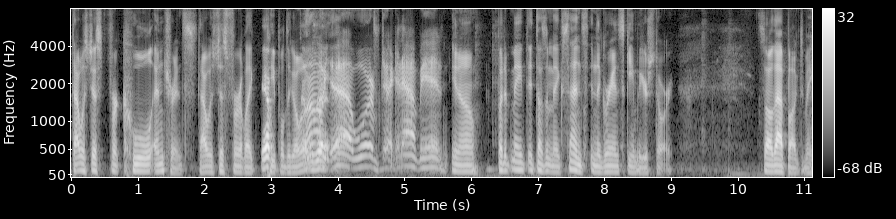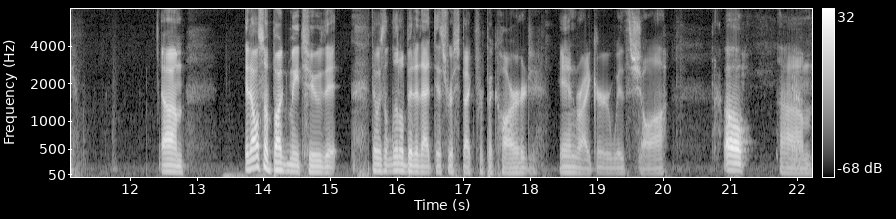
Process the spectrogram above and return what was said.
That was just for cool entrance. That was just for like Yep. people to go, oh was it." yeah, Worf, check it out, man. You know, but it made it doesn't make sense in the grand scheme of your story. So that bugged me. Um, it also bugged me too that there was a little bit of that disrespect for Picard and Riker with Shaw. Oh. Um,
